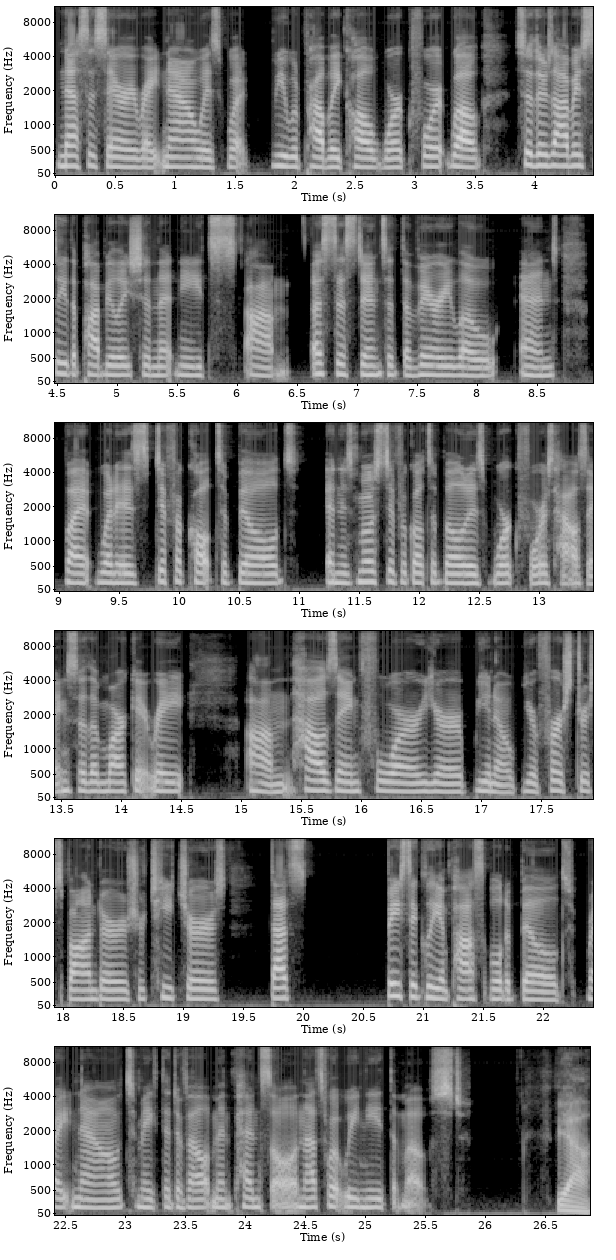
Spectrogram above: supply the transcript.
necessary right now is what we would probably call work workforce. Well, so there's obviously the population that needs um, assistance at the very low end, but what is difficult to build and is most difficult to build is workforce housing. So the market rate um, housing for your, you know, your first responders, your teachers, that's basically impossible to build right now to make the development pencil, and that's what we need the most. Yeah,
